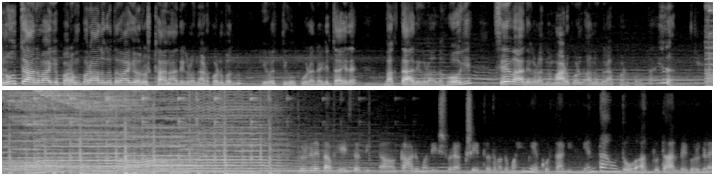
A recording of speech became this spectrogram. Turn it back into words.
ಅನೂಚಾನವಾಗಿ ಪರಂಪರಾನುಗತವಾಗಿ ಅನುಷ್ಠಾನಾದಿಗಳು ನಡ್ಕೊಂಡು ಬಂದು ಇವತ್ತಿಗೂ ಕೂಡ ನಡೀತಾ ಇದೆ. ಭಕ್ತಾದಿಗಳು ಅಲ್ಲಿ ಹೋಗಿ ಸೇವಾದಿಗಳನ್ನು ಮಾಡಿಕೊಂಡು ಅನುಗ್ರಹ ಪಡ್ಕೊಳ್ತಾ ಇದೆ ಗುರುಗಳೇ, ತಾವು ಹೇಳ್ತದ್ರಿ ಕಾಡು ಮಲ್ಲೇಶ್ವರ ಕ್ಷೇತ್ರದ ಒಂದು ಮಹಿಮೆಯ ಕುರಿತಾಗಿ ಎಂತಹ ಒಂದು ಅದ್ಭುತ ಅಲ್ವೇ ಗುರುಗಳೇ.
